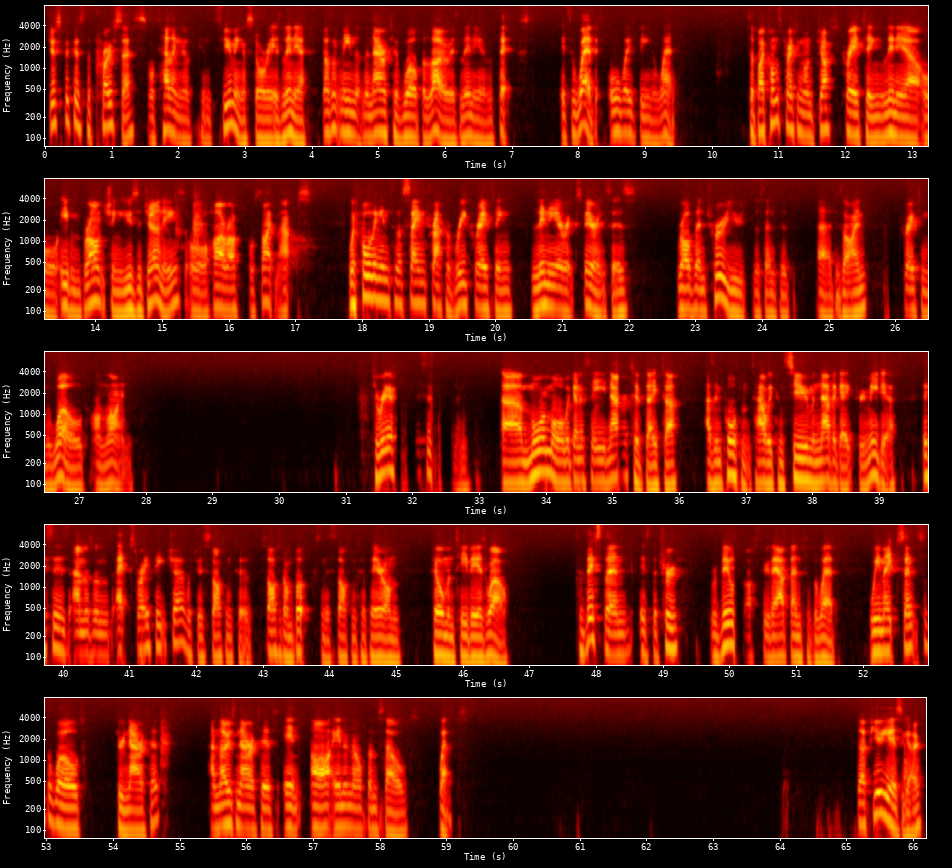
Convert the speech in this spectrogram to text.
Just because the process or telling of consuming a story is linear doesn't mean that the narrative world below is linear and fixed. It's a web, it's always been a web. So by concentrating on just creating linear or even branching user journeys or hierarchical sitemaps, we're falling into the same trap of recreating linear experiences rather than true user-centered uh, design, creating the world online. To reassure this is happening, uh, more and more we're going to see narrative data as important to how we consume and navigate through media. This is Amazon's X-ray feature, which is starting to started on books and is starting to appear on film and TV as well. So this then is the truth revealed to us through the advent of the web. We make sense of the world through narrative, and those narratives in, are in and of themselves webs. So a few years ago,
